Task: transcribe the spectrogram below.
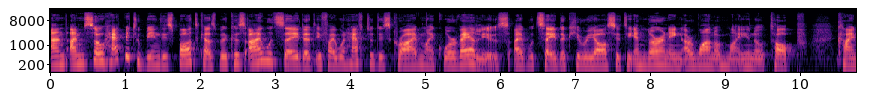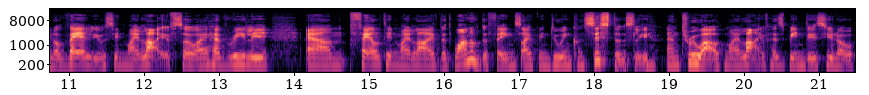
And I'm so happy to be in this podcast because I would say that if I would have to describe my core values, I would say the curiosity and learning are one of my, you know, top kind of values in my life. So I have really um, felt in my life that one of the things I've been doing consistently and throughout my life has been this, you know,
